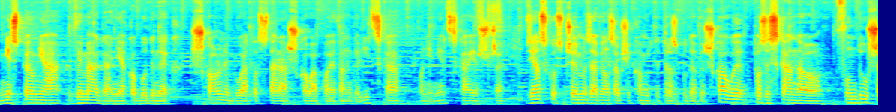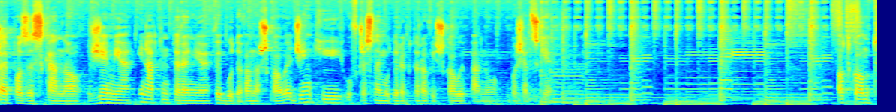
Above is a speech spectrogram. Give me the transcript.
nie spełnia wymagań jako budynek szkolny. Była to stara szkoła poewangelicka, poniemiecka jeszcze. W związku z czym zawiązał się Komitet Rozbudowy Szkoły, pozyskano fundusze, pozyskano ziemię i na tym terenie wybudowano szkołę dzięki ówczesnemu dyrektorowi szkoły, panu Bosiackiemu. Odkąd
